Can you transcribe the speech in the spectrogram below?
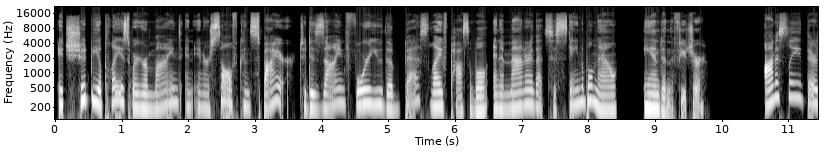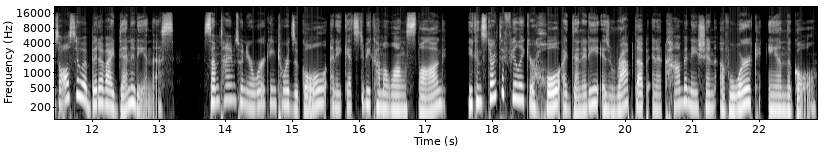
It should be a place where your mind and inner self conspire to design for you the best life possible in a manner that's sustainable now and in the future. Honestly, there's also a bit of identity in this. Sometimes when you're working towards a goal and it gets to become a long slog, you can start to feel like your whole identity is wrapped up in a combination of work and the goal.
